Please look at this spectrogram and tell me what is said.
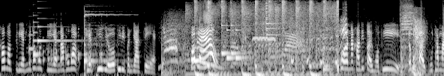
เข้ามาเกลียนไม่ต้องมาเกลียนนะ เพราะว่าเพชรพี่เยอะพี่มีปัญญาแจกครบแล้วโทษนะคะที่ต่อยหัวพี่ แล้วมึงต่อยกูทำไม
